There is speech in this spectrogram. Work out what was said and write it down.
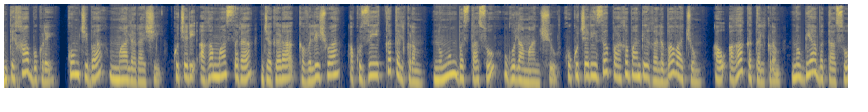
انتخاب وکړي کوم چې به مال راشي کو چری هغه ما سره جګړه کولی شو او کو زه قتل کړم نو مونږ بستاسو غلامان شو خو کو چری زه پاغه باندې غلبه واچوم او هغه قتل کړم نو بیا بتاسو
